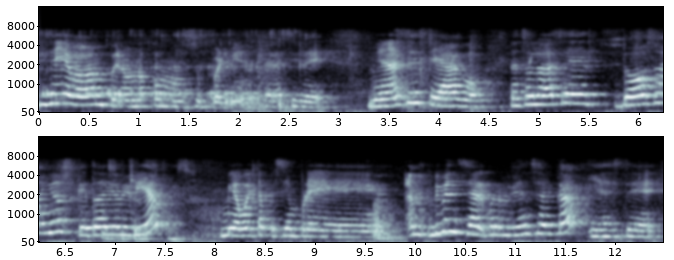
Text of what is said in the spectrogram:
sí se llevaban, pero no como súper bien. Era así de, me haces, te hago. Tan solo hace dos años que todavía vivía, mi abuelita pues siempre am- viven cerca, bueno, vivían cerca y este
